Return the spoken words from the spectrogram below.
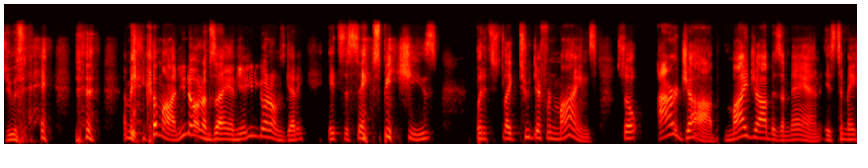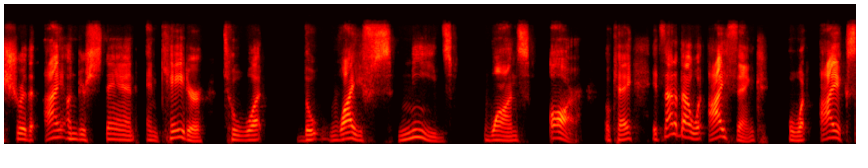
Do they? I mean, come on. You know what I'm saying here. You know what I'm getting. It's the same species, but it's like two different minds. So, our job, my job as a man, is to make sure that I understand and cater to what the wife's needs, wants are. Okay. It's not about what I think what I ex-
